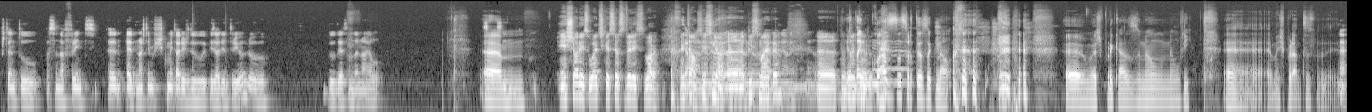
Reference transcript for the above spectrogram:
Portanto, passando à frente, Ed, nós temos comentários do episódio anterior ou do Death on the Nile. Ahm, Enche isso, o Ed esqueceu-se de ver isso, bora. Então, Não, sim não, senhor, não, não, uh, Peacemaker. não, não, não, não, não. uh, tum, eu tum, tenho quase a certeza que não. Ah, mas por acaso não, não vi. Ah, mas pronto. É,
